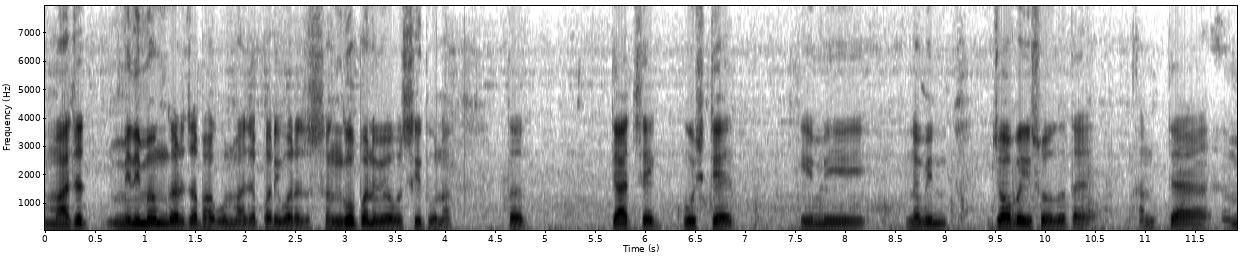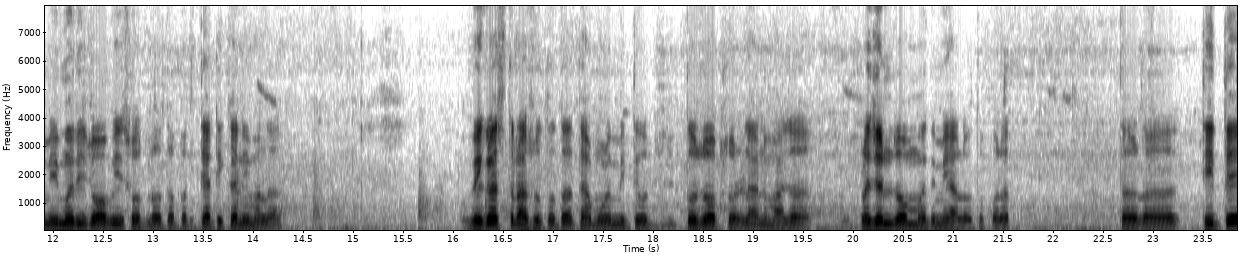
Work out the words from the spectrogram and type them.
माझ्या मिनिमम गरजा भागून माझ्या परिवाराचं संगोपन व्यवस्थित होणं तर त्याच एक गोष्टी आहेत की मी नवीन जॉबही शोधत आहे. आणि त्या मी मध्ये जॉबही शोधलं होतं पण त्या ठिकाणी मला वेगळाच त्रास होत होता त्यामुळे मी तो तो जॉब सोडला आणि माझ्या प्रेझेंट जॉबमध्ये मी आलो होतो परत. तर तिथे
